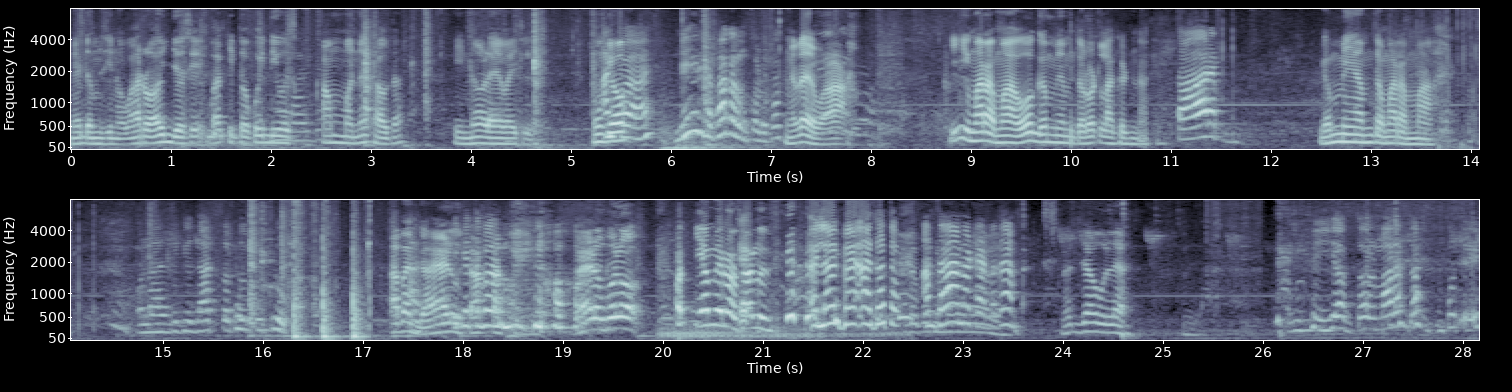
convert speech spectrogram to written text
મેડમજીનો વારો આવી જશે બાકી તો કોઈ દિવસ કામમાં નથી આવતા. એ નળ આવ્યા એટલે. હું કહો. અરે વાહ. એ મારા માં હો ગમે એમ તો રોટલા ઘડ નાખે. તારે ગમે એમ તો મારા માં. આ ભાઈ ગાયડું ગાયડું બોલો. કેમેરો ચાલુ છે. લાલભાઈ આ જતો. આમ જા માટે આમ જા નથી જવું લે. યક તોલ મારા પુત્રી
